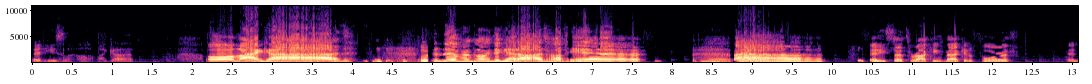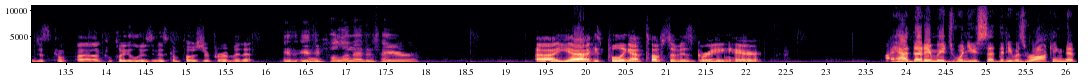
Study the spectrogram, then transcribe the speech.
And he's like, "Oh my god, oh my god, we're never going to get us from here!" Ah! And he starts rocking back and forth and just com- uh, completely losing his composure for a minute. Is is he pulling at his hair? Uh, yeah, he's pulling out tufts of his graying hair. I had that image when you said that he was rocking that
